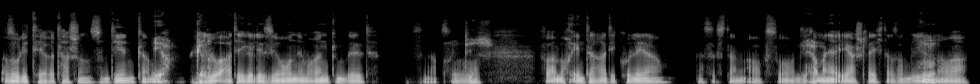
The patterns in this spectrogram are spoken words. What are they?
solitäre Taschen sondieren kann. Ja. Haloartige Läsionen im Röntgenbild. Das sind auch so, vor allem auch interradikulär. Das ist dann auch so, die ja. kann man ja eher schlechter sondieren, hm. aber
